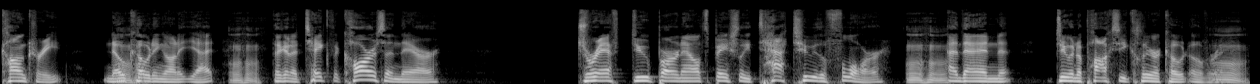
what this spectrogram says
concrete, no mm-hmm. coating on it yet. Mm-hmm. They're going to take the cars in there, drift, do burnouts, basically tattoo the floor, and then do an epoxy clear coat over it. Mm.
